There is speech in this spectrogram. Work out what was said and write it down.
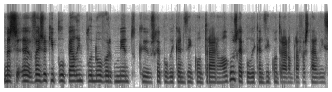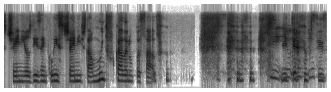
mas uh, vejo aqui pelo Pelling, pelo novo argumento que os republicanos encontraram, alguns republicanos encontraram para afastar Liz Cheney, eles dizem que Liz Cheney está muito focada no passado. Sim, e eu, que é preciso,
